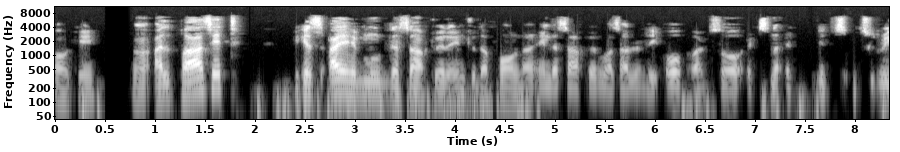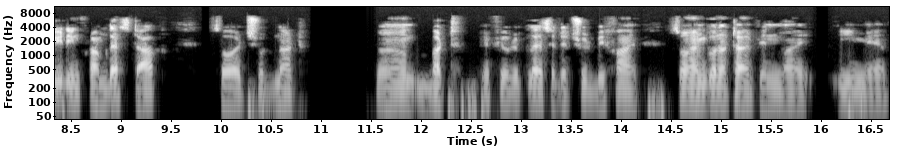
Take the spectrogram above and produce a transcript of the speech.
Okay. Uh, I'll pause it because I have moved the software into the folder and the software was already open. So it's not it, it's it's reading from desktop. So it should not um, but if you replace it it should be fine. So I'm gonna type in my email.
